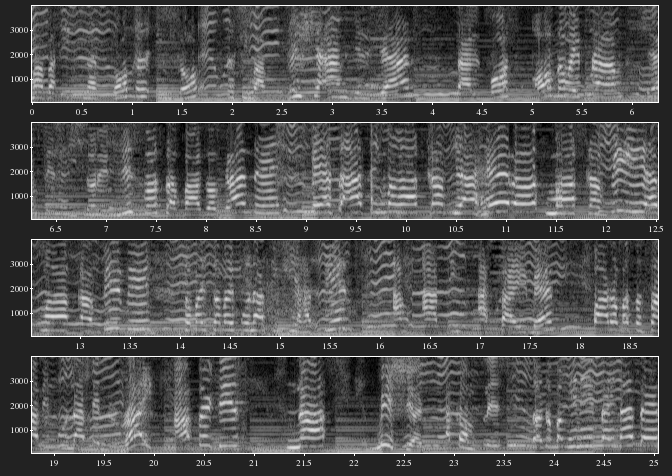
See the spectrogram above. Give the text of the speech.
mabait na daughter-in-law na si Ma'am Tricia Ann Gillian Talbos all the way from siyempre dito rin mismo sa Bago Grande. Kaya sa ating mga kabiyaheros mga kabi at mga kabibi sabay-sabay po natin ihatid ang ating assignment para masasabi po natin right after this na mission accomplished. So ano pang hinihintay natin?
